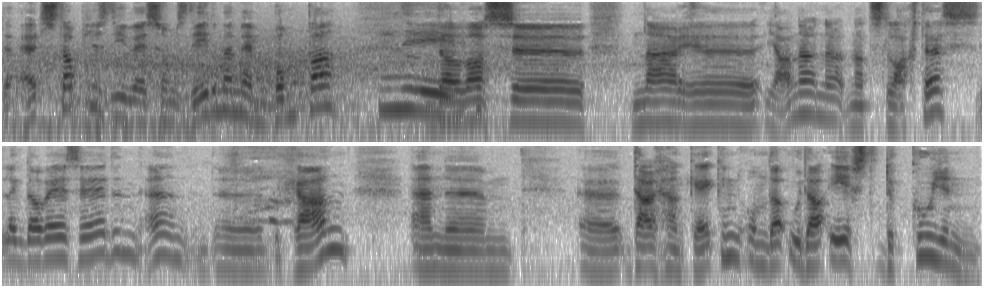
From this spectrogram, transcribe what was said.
de uitstapjes die wij soms deden met mijn bompa. Nee. Dat was uh, naar, ja, naar, naar, naar het slachthuis, like dat wij zeiden, hè, gaan. En uh, daar gaan kijken omdat, hoe dat eerst de koeien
